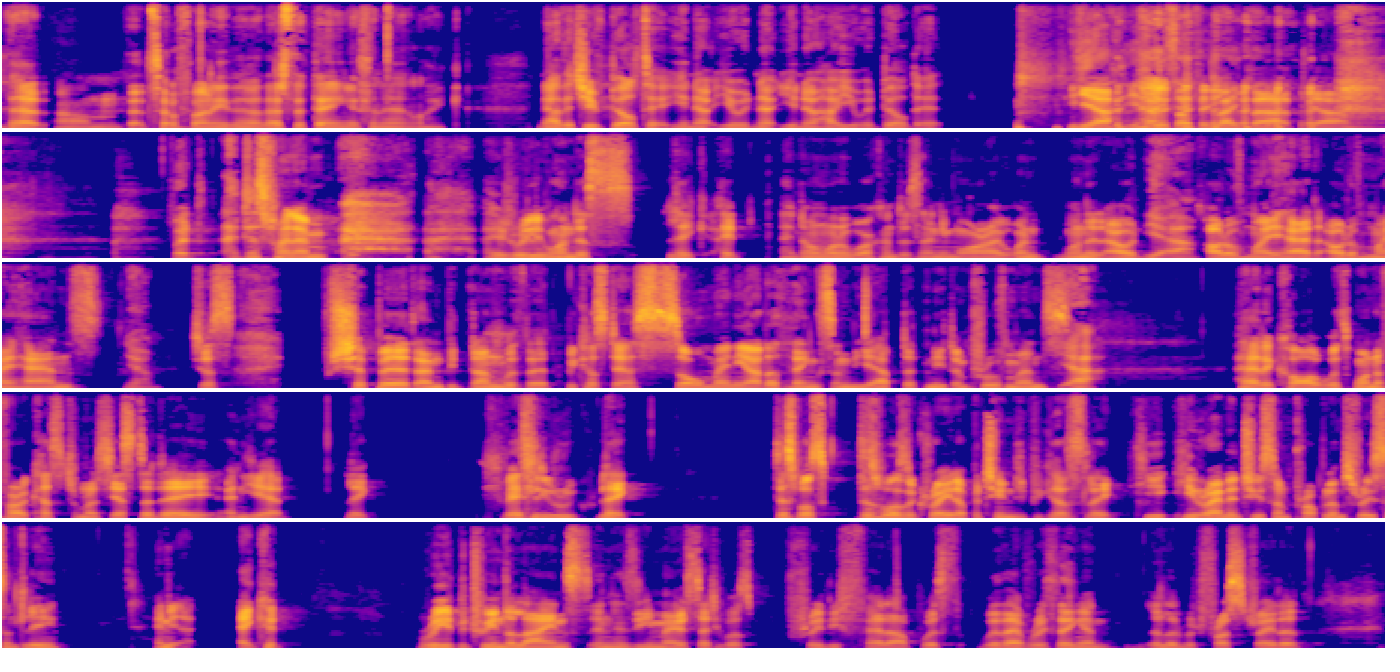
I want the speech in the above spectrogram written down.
That Um, That's so funny though. That's the thing, isn't it? Like now that you've built it, you know you would know you know how you would build it. yeah, yeah, something like that. Yeah, but at this point, I'm I really want this. Like I I don't want to work on this anymore. I want want it out Yeah. out of my head, out of my hands. Yeah. Just ship it and be done mm-hmm. with it because there's so many other things in the app that need improvements. Yeah. had a call with one of our customers yesterday and he had like he basically like this was this was a great opportunity because like he he ran into some problems recently and i could read between the lines in his emails that he was pretty fed up with with everything and a little bit frustrated.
